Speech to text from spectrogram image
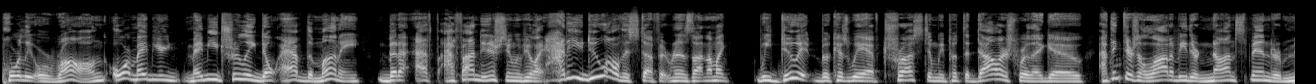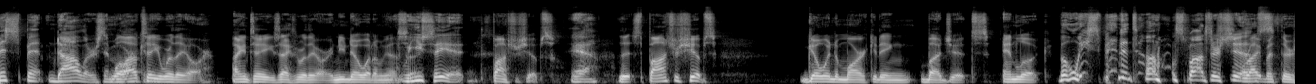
poorly or wrong, or maybe you maybe you truly don't have the money. But I, I, I find it interesting when people are like, "How do you do all this stuff at Renasant?" And I'm like. We do it because we have trust and we put the dollars where they go. I think there's a lot of either non-spend or misspent dollars in well, I'll tell you where they are. I can tell you exactly where they are, and you know what I'm going to say. Well, you see it. Sponsorships. Yeah. That sponsorships go into marketing budgets, and look, But we spend a ton on sponsorships. right, but they're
